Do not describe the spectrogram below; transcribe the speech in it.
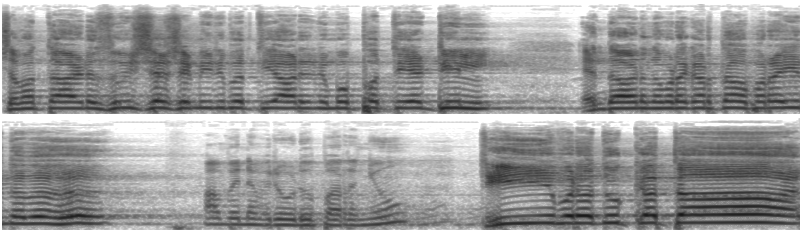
ശമത്തായുടെ സുവിശേഷം ഇരുപത്തിയാറിന് മുപ്പത്തി എട്ടിൽ എന്താണ് നമ്മുടെ കർത്താവ് പറയുന്നത്? അവൻ അവരോട് പറഞ്ഞു തീവ്ര ദുഃഖത്താൽ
